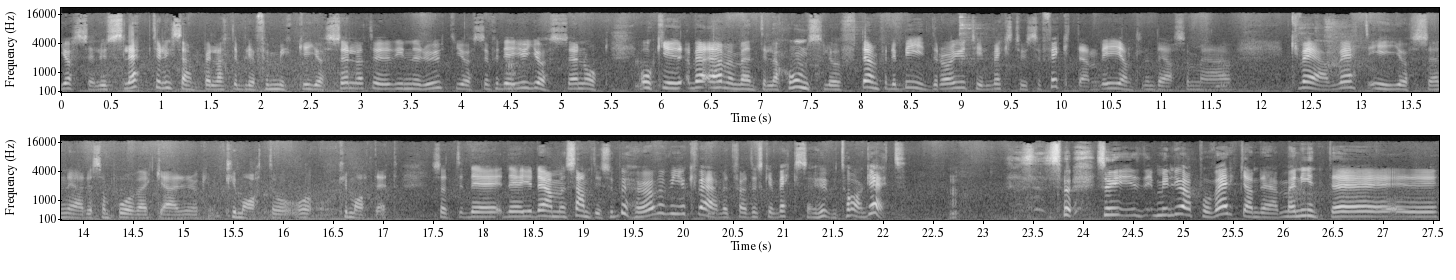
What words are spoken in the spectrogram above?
gödselutsläpp till exempel, att det blev för mycket gödsel, att det rinner ut gödsel, för det är ju gödseln och, och även ventilationsluften, för det bidrar ju till växthuseffekten. Det är egentligen det som är kvävet i gödseln är det som påverkar klimat och, och klimatet. Så det, det, är ju det, men samtidigt så behöver vi ju kvävet för att det ska växa överhuvudtaget. Så, så miljöpåverkande men inte eh,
